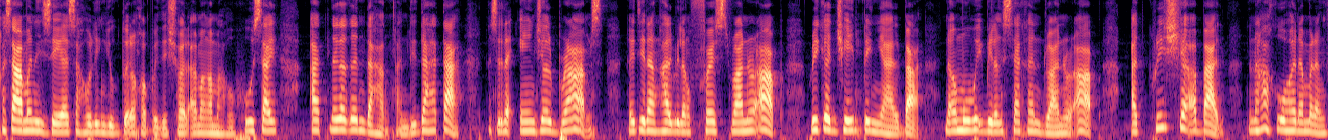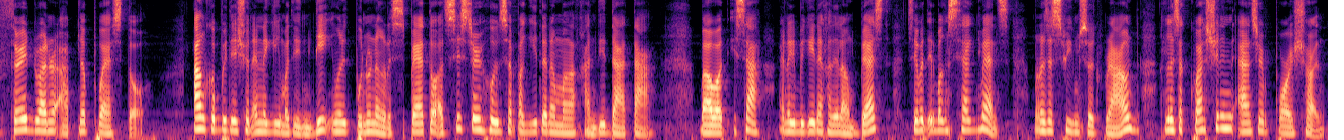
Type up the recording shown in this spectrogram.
Kasama ni Zea sa huling yugto ng kompetisyon ang mga mahuhusay at nagagandahang kandidata na sina Angel Brahms na itinanghal bilang first runner-up, Rica Jane Peñalba na umuwi bilang second runner-up at Krisha Abad na nakakuha naman ng third runner-up na pwesto. Ang kompetisyon ay naging matindi ngunit puno ng respeto at sisterhood sa pagitan ng mga kandidata. Bawat isa ay nagbigay ng kanilang best sa iba't ibang segments mula sa swimsuit round hanggang sa question and answer portion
